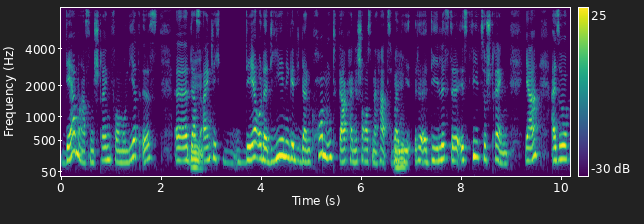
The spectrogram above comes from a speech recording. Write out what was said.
dermaßen streng formuliert ist, äh, dass mhm. eigentlich der oder diejenige, die dann kommt, gar keine Chance mehr hat, weil mhm. die, äh, die Liste ist viel zu streng. Ja, also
